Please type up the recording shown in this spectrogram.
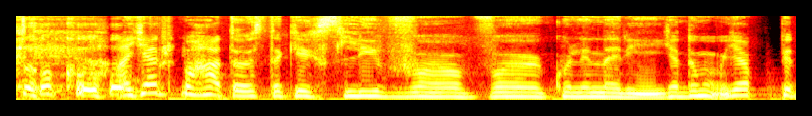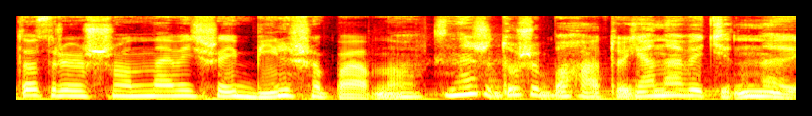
хто кого. А як багато ось таких слів е, в кулінарії? Я думаю, я підозрюю, що навіть ще й більше, певно. Знаєш, дуже багато. Я навіть не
